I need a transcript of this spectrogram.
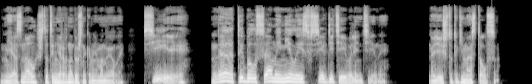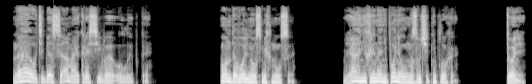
«Я знал, что ты неравнодушна ко мне, Мануэла». «Си, да, ты был самый милый из всех детей Валентины. Надеюсь, что таким и остался. Да, у тебя самая красивая улыбка. Он довольно усмехнулся. Я ни хрена не понял, но звучит неплохо. Тони,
